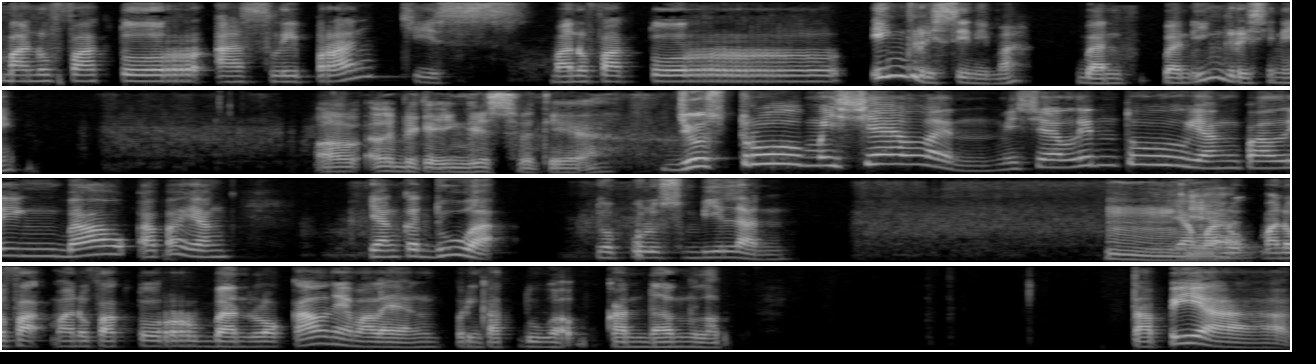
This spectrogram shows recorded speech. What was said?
manufaktur asli Prancis, manufaktur Inggris ini mah, ban ban Inggris ini. Oh, lebih ke Inggris berarti ya. Justru Michelin, Michelin tuh yang paling bau apa yang Yang kedua 29. Hmm, Yang ya. manu- manufa- manufaktur ban lokalnya malah yang peringkat dua bukan Dunlop. Tapi ya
